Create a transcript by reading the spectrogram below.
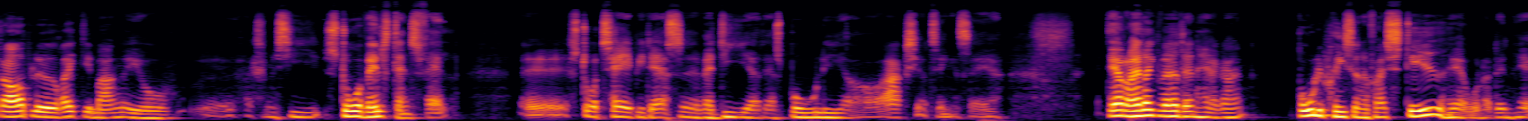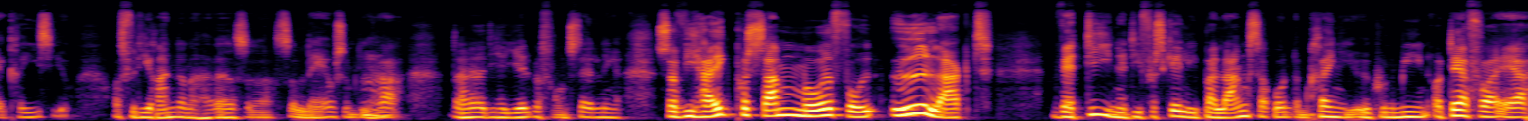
der oplevede rigtig mange jo, hvad skal man sige, store velstandsfald, øh, stor tab i deres øh, værdier, deres boliger og aktier og ting og sager. Det har der heller ikke været den her gang. Boligpriserne er faktisk steget her under den her krise, jo. også fordi renterne har været så, så lave, som de mm. har. Der har været de her hjælpeforanstaltninger. Så vi har ikke på samme måde fået ødelagt værdien af de forskellige balancer rundt omkring i økonomien, og derfor er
